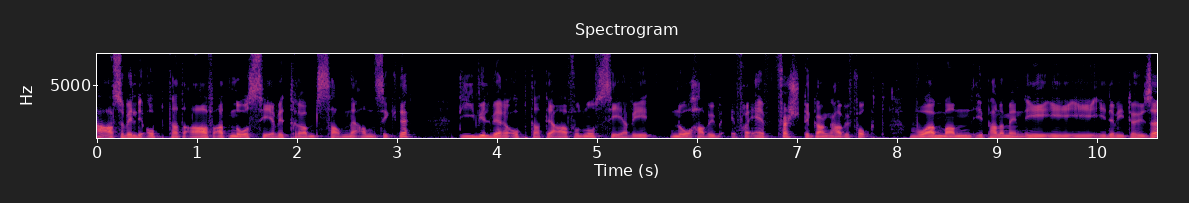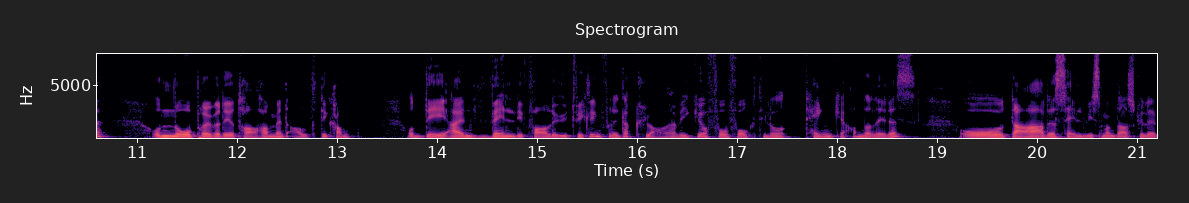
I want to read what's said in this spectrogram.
er så veldig opptatt av at nå ser vi Trumps sanne ansiktet de vil være opptatt av. For nå ser vi, nå har vi for første gang har vi fått vår mann i, i, i, i Det hvite huset. Og nå prøver de å ta ham med alt de kan. Og det er en veldig farlig utvikling, for da klarer vi ikke å få folk til å tenke annerledes. Og da er det selv, hvis man da skulle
